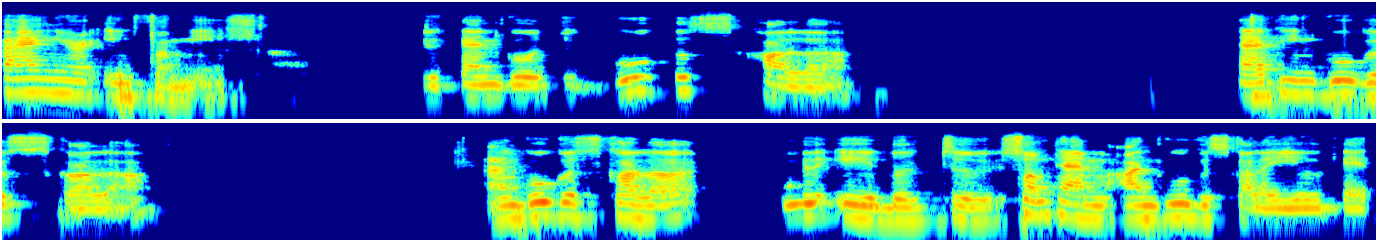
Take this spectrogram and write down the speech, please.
find your information, you can go to Google Scholar, type in Google Scholar, and Google Scholar will able to, sometime on Google Scholar, you'll get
